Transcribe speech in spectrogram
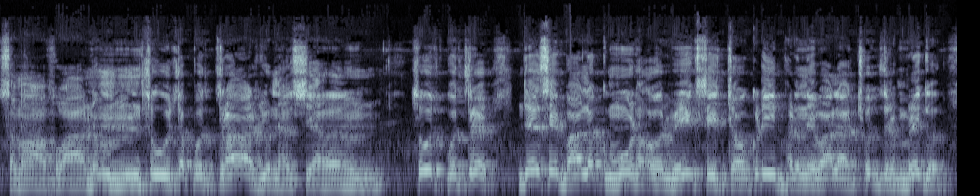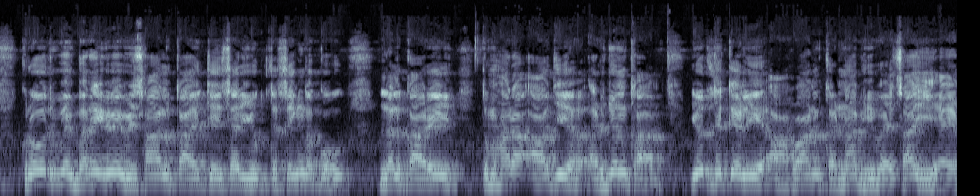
समाह्वानम सूतपुत्रार्जुन से सूतपुत्र जैसे बालक मूढ़ और वेग से चौकड़ी भरने वाला क्षुद्र मृग, क्रोध में भरे हुए विशाल काय केसर युक्त सिंह को, ललकारे, तुम्हारा आज यह अर्जुन का युद्ध के लिए आह्वान करना भी वैसा ही है।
